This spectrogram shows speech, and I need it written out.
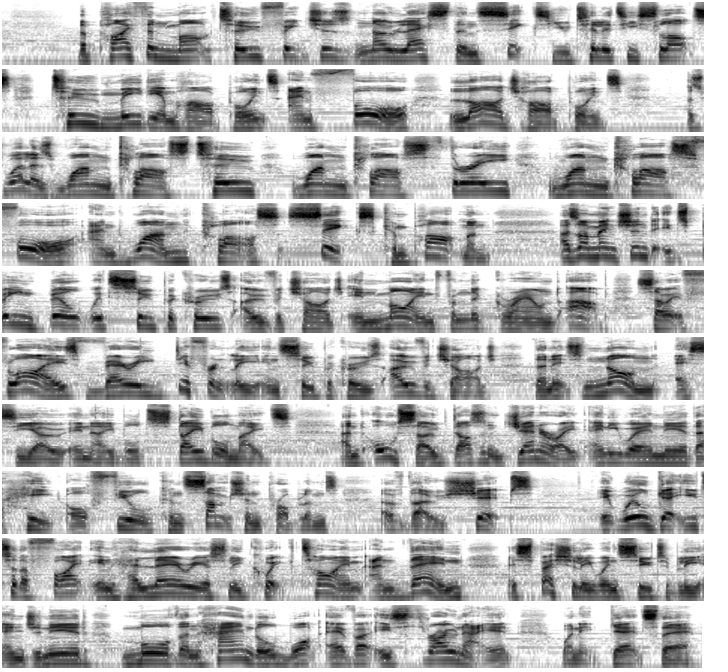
The Python Mark II features no less than 6 utility slots, 2 medium hardpoints and 4 large hardpoints as well as one class 2, one class 3, one class 4 and one class 6 compartment as I mentioned it's been built with Super Cruise overcharge in mind from the ground up so it flies very differently in Super Cruise overcharge than its non SCO enabled stablemates and also doesn't generate anywhere near the heat or fuel consumption problems of those ships. It will get you to the fight in hilariously quick time and then, especially when suitably engineered, more than handle whatever is thrown at it when it gets there.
